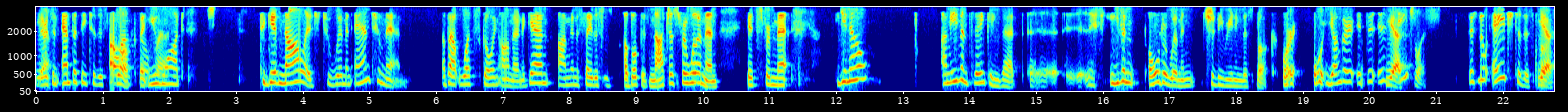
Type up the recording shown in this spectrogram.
Yeah. there's an empathy to this Oh, book that you glad. want to give knowledge to women and to men about what's going on there. And again, I'm going to say this is a book is not just for women; it's for men. You know, I'm even thinking that uh, even older women should be reading this book, or or younger. It, is yes. ageless. There's no age to this book. Yes.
